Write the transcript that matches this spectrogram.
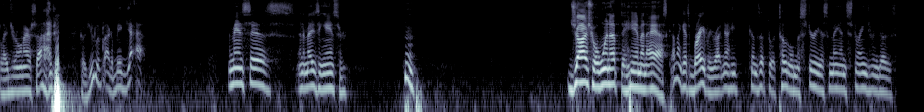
glad you're on our side because you look like a big guy. The man says an amazing answer. Hmm. Joshua went up to him and asked. I think that's bravery right now. He comes up to a total mysterious man, stranger, and goes,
